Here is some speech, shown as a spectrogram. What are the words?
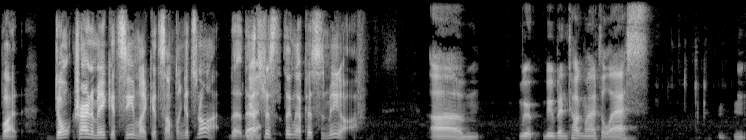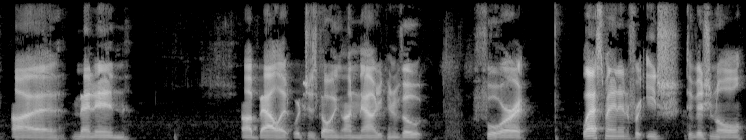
but don't try to make it seem like it's something it's not. Th- that's just the thing that pisses me off. um we we've been talking about the last uh men in uh ballot which is going on now. You can vote for last man in for each divisional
